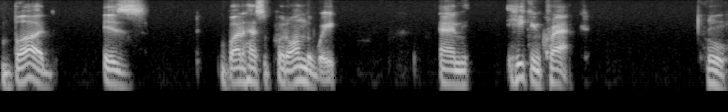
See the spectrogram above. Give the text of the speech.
Bud is, Bud has to put on the weight and he can crack. Who?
